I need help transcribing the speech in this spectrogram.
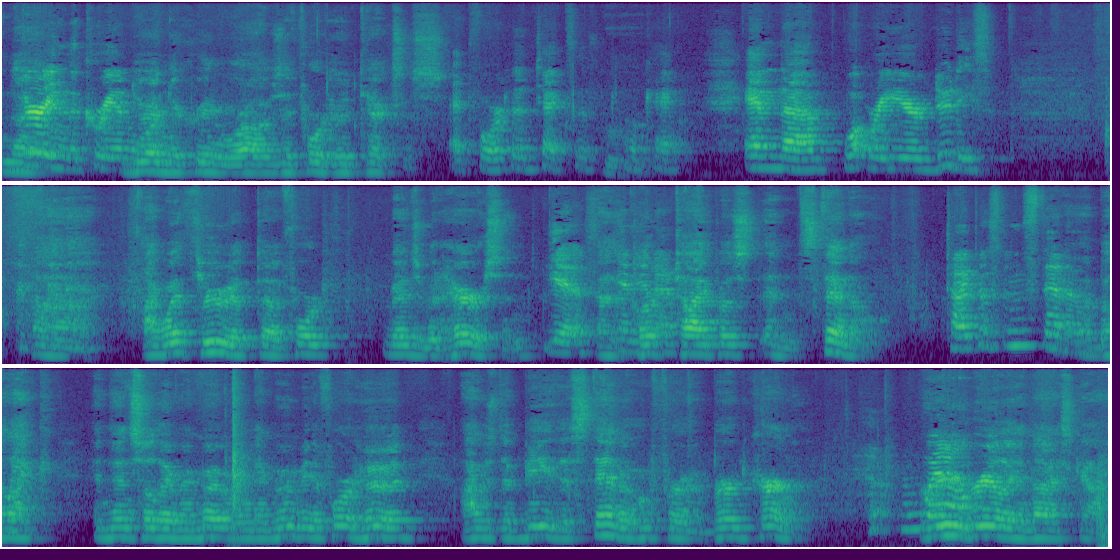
No, during the Korean War During the Korean War, I was at Fort Hood, Texas. at Fort Hood, Texas. Mhm. Okay. And uh, what were your duties? Uh, I went through at uh, Fort Benjamin Harrison Yes, as clerk typist and steno. Typist and steno. Uh, But like, and then so they removed, when they moved me to Fort Hood, I was to be the steno for a bird colonel. Really, well, really a nice guy.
